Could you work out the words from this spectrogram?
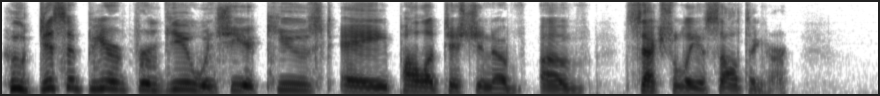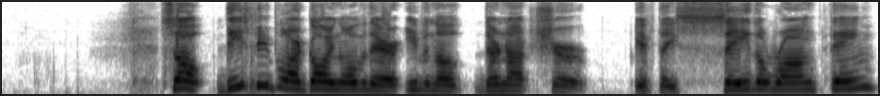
who disappeared from view when she accused a politician of of sexually assaulting her. So these people are going over there even though they're not sure if they say the wrong thing,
